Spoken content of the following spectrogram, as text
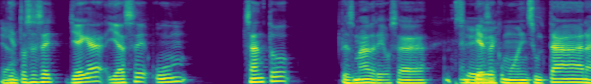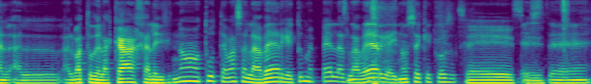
Ya. Y entonces eh, llega y hace un santo desmadre. O sea, Sí. empieza como a insultar al, al, al vato de la caja. Le dice, no, tú te vas a la verga y tú me pelas la verga y no sé qué cosas. Sí, sí. Este,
